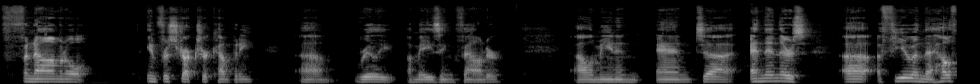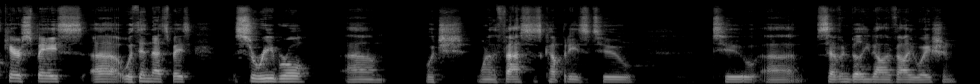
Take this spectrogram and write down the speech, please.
phenomenal infrastructure company. Um, really amazing founder, Alameen, and and uh, and then there's uh, a few in the healthcare space uh, within that space, Cerebral, um, which one of the fastest companies to to uh, seven billion dollar valuation,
